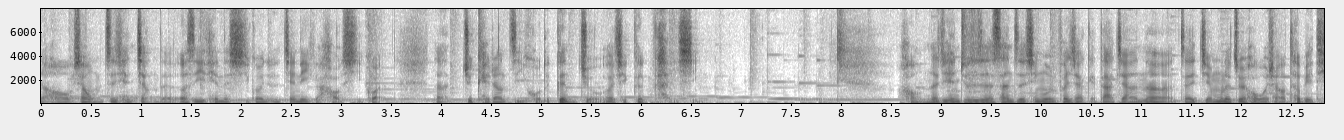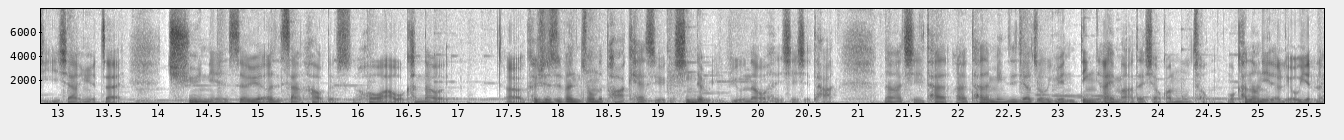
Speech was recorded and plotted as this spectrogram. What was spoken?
然后像我们之前讲的二十一天的习惯，就是建立一个好习惯，那就可以让自己活得更久，而且更开心。好，那今天就是这三则新闻分享给大家。那在节目的最后，我想要特别提一下，因为在去年十二月二十三号的时候啊，我看到呃科学十分钟的 podcast 有一个新的 review，那我很谢谢他。那其实他呃他的名字叫做园丁艾玛的小灌木丛，我看到你的留言了。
